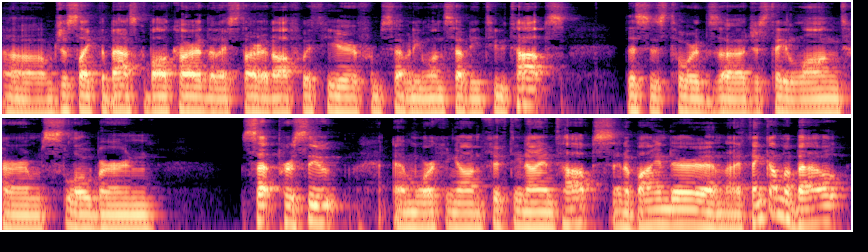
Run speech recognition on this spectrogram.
um, just like the basketball card that I started off with here from 71, 72 Topps, this is towards uh, just a long-term slow burn set pursuit. I'm working on 59 Topps in a binder, and I think I'm about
